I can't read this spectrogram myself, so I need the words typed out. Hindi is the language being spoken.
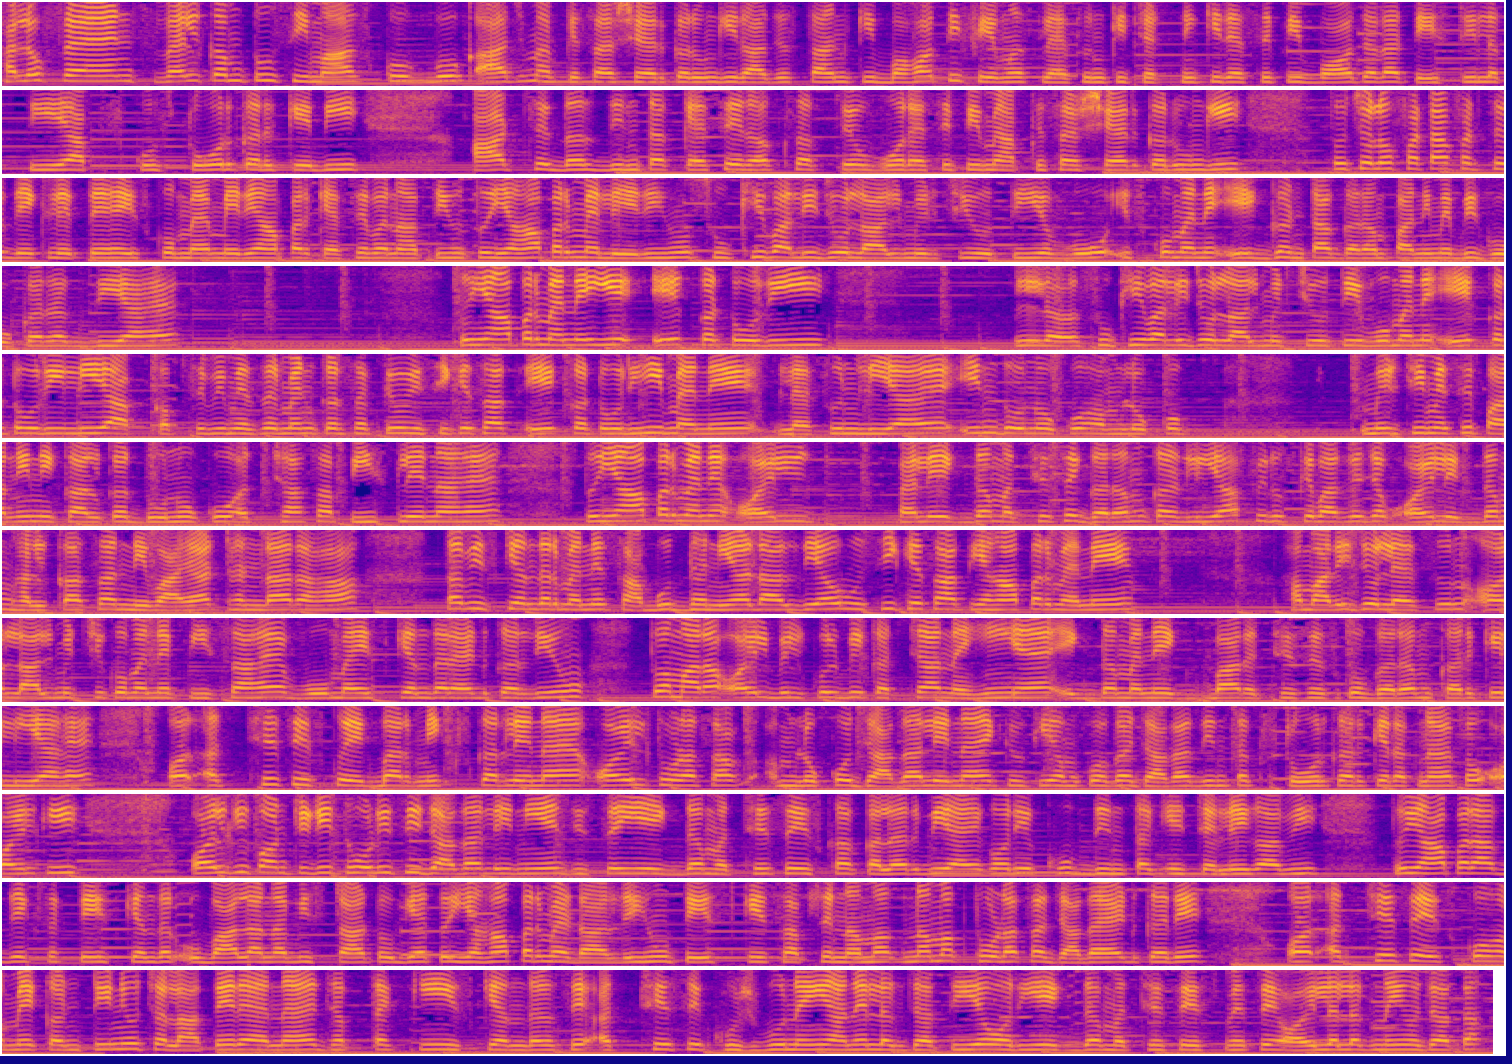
Hello friends welcome to Seema's cook book आज मैं आपके साथ शेयर करूँगी राजस्थान की बहुत ही फ़ेमस लहसुन की चटनी की रेसिपी बहुत ज़्यादा टेस्टी लगती है। आप इसको स्टोर करके भी आठ से दस दिन तक कैसे रख सकते हो, वो रेसिपी मैं आपके साथ शेयर करूँगी। तो चलो फटाफट से देख लेते हैं इसको मैं मेरे यहाँ पर कैसे बनाती हूँ। तो यहाँ पर मैं ले रही हूँ सूखी वाली जो लाल मिर्ची होती है, वो इसको मैंने एक घंटा गर्म पानी में भिगो कर रख दिया है। तो यहाँ पर मैंने ये एक कटोरी सूखी वाली जो लाल मिर्ची होती है, वो मैंने एक कटोरी लिया आप कब से भी मेज़रमेंट कर सकते हो। इसी के साथ एक कटोरी ही मैंने लहसुन लिया है। इन दोनों को हम लोग को मिर्ची में से पानी निकाल कर दोनों को अच्छा सा पीस लेना है। तो यहाँ पर मैंने ऑयल पहले एकदम अच्छे से गर्म कर लिया। फिर उसके बाद में जब ऑयल एकदम हल्का सा निवाया, ठंडा रहा, तब इसके अंदर मैंने साबुत धनिया डाल दिया और उसी के साथ यहाँ पर मैंने हमारी जो लहसुन और लाल मिर्ची को मैंने पीसा है, वो मैं इसके अंदर ऐड कर रही हूँ। तो हमारा ऑयल बिल्कुल भी कच्चा नहीं है। एकदम मैंने एक बार अच्छे से इसको गर्म करके लिया है और अच्छे से इसको एक बार मिक्स कर लेना है। ऑयल थोड़ा सा हम लोग को ज़्यादा लेना है क्योंकि हमको अगर ज़्यादा दिन तक स्टोर करके रखना है तो ऑयल की ऑयल की क्वांटिटी थोड़ी सी ज़्यादा लेनी है, जिससे ये एकदम अच्छे से इसका कलर भी आएगा और ये खूब दिन तक ये चलेगा भी। तो यहाँ पर आप देख सकते हैं, इसके अंदर उबाल आना भी स्टार्ट हो गया। तो यहाँ पर मैं डाल रही हूँ टेस्ट के हिसाब से नमक। नमक थोड़ा सा ज़्यादा ऐड करें। और अच्छे से इसको हमें कंटिन्यू चलाते रहना है, जब तक कि इसके अंदर से अच्छे से खुशबू नहीं आने लग जाती है और ये एकदम अच्छे से इसमें से ऑयल अलग नहीं हो जाता।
